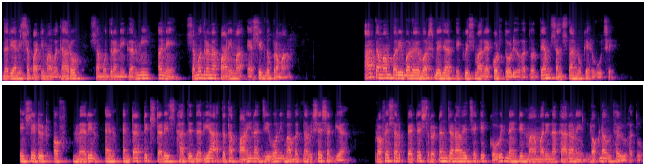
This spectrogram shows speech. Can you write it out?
દરિયાની સપાટીમાં વધારો, સમુદ્રની ગરમી અને સમુદ્રના પાણીમાં એસિડનું પ્રમાણ. આ તમામ પરિબળોએ વર્ષ બે હજાર એકવીસમાં રેકોર્ડ તોડ્યો હતો તેમ સંસ્થાનું કહેવું છે. Institute of marine and Antarctic studies ખાતે દરિયા તથા પાણીના જીવોની બાબતના વિશેષજ્ઞ પ્રોફેસર પેટેશ રટન જણાવે છે કે કોવિડ નાઇન્ટીન મહામારીના કારણે લોકડાઉન થયું હતું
